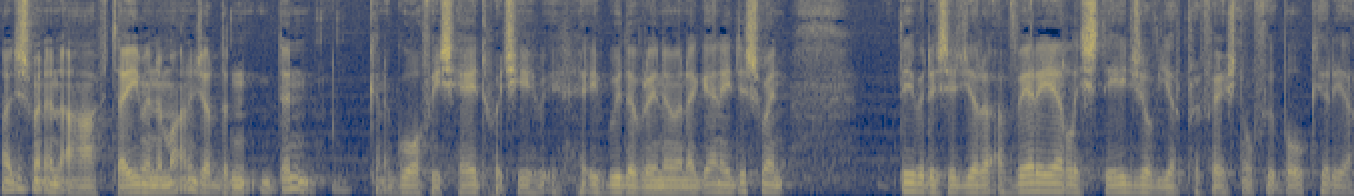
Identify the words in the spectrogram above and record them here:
I just went in at half time, and the manager didn't didn't kind of go off his head, which he he would every now and again. He just went, David. He said, "You're at a very early stage of your professional football career.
